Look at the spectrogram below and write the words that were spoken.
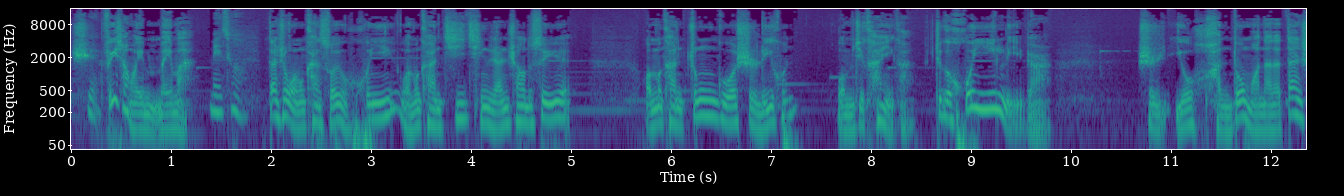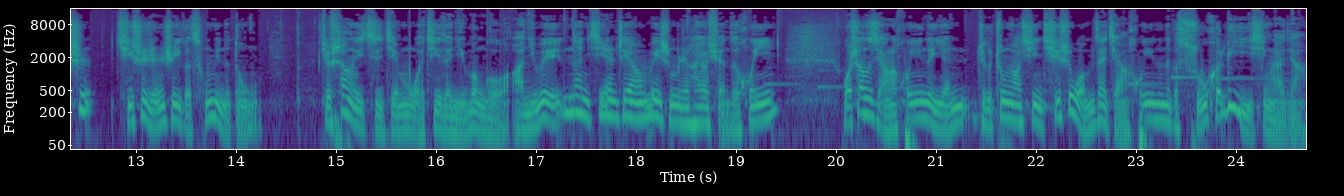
是非常为美满。没错，但是我们看所有婚姻，我们看激情燃烧的岁月，我们看中国式离婚，我们去看一看这个婚姻里边儿是有很多磨难的。但是其实人是一个聪明的动物。就上一期节目，我记得你问过我啊，你为那你既然这样，为什么人还要选择婚姻？我上次讲了婚姻的严这个重要性，其实我们在讲婚姻的那个俗和利益性来讲，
